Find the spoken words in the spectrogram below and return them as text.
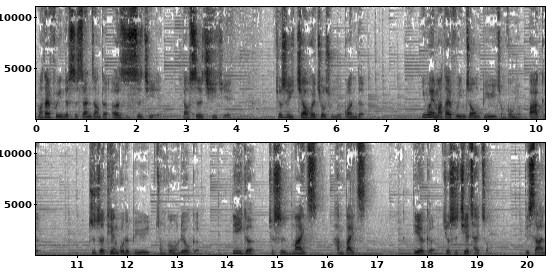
马太福音的十三章的二十四节。到四十七节，就是与教会救赎有关的。因为马太福音中比喻总共有八个，指着天国的比喻总共有六个。第一个就是麦子和稗子，第二个就是芥菜种，第三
